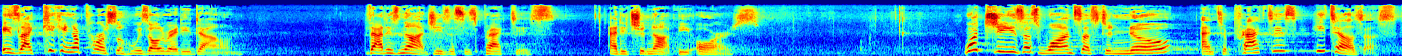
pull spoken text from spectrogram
is like kicking a person who is already down. That is not Jesus' practice, and it should not be ours. What Jesus wants us to know and to practice, he tells us.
